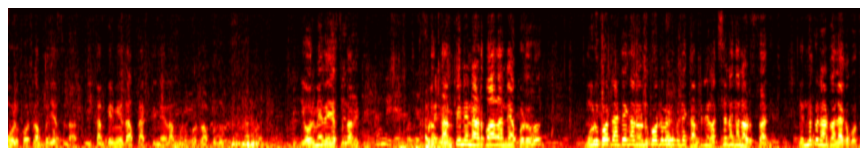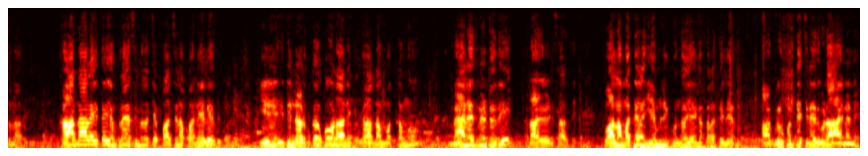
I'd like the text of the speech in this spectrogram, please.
మూడు కోట్లు అప్పు చేస్తున్నారు. ఈ కంపెనీ మీద ప్రతి నెల మూడు కోట్లు అప్పు చూపిస్తున్నారు. ఎవరి మీద చేస్తున్నారు ఇది? ఇప్పుడు కంపెనీ నడపాలన్నప్పుడు మూడు కోట్లు అంటే ఇంకా రెండు కోట్లు పెట్టుకుంటే కంపెనీ లక్షణంగా నడుస్తుంది. ఎందుకు నడపలేకపోతున్నారు? కారణాలు అయితే ఎంప్లాయీస్ మీద చెప్పాల్సిన పనే లేదు. ఇది నడుపుకోకపోవడానికి కారణం మొత్తము మేనేజ్మెంట్ది రాజిరెడ్డి సార్ది. వాళ్ళ మధ్యన ఏం లింక్ ఉందో ఏం కథనో తెలియదు. ఆ గ్రూప్ని తెచ్చినది కూడా ఆయననే.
